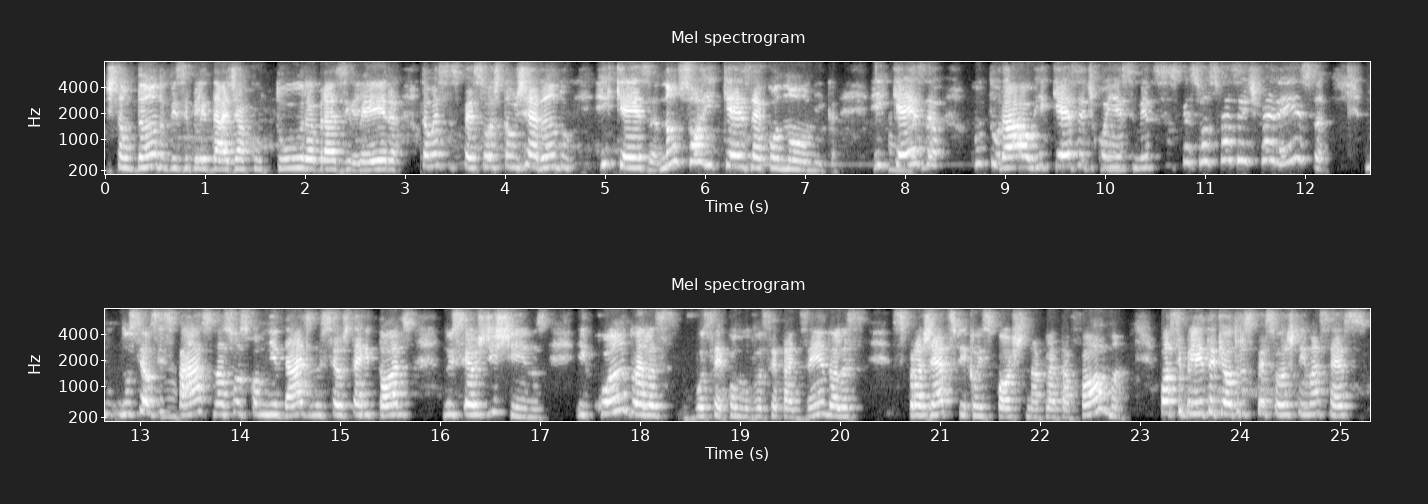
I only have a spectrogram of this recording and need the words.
estão dando visibilidade à cultura brasileira. Então, essas pessoas estão gerando riqueza, não só riqueza econômica, riqueza cultural, riqueza de conhecimento, essas pessoas fazem diferença nos seus espaços, nas suas comunidades, nos seus territórios, nos seus destinos. E quando elas, você, como você está dizendo, elas, os projetos ficam expostos na plataforma, possibilita que outras pessoas tenham acesso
